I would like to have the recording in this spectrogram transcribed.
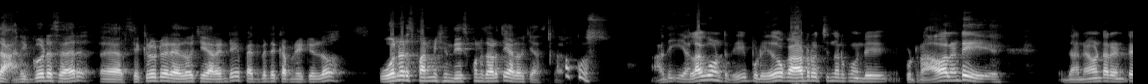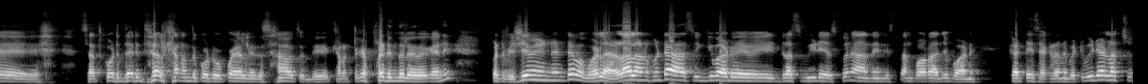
దానికి కూడా సార్ సెక్యూరిటీ ఎలా చేయాలంటే పెద్ద పెద్ద కమ్యూనిటీలో ఓనర్స్ పర్మిషన్ తీసుకున్న తర్వాత ఎలా చేస్తారు. ఆఫ్ కోర్స్ అది ఎలాగో ఉంటుంది. ఇప్పుడు ఏదో ఒక ఆర్డర్ వచ్చింది అనుకోండి ఇప్పుడు రావాలంటే దాన్ని ఏమంటారంటే శతకోటి దరిద్రాలకి అనంతకోటి ఉపాయాలు అనేది సాగుతుంది కరెక్ట్గా పడిందో లేదో కానీ బట్ విషయం ఏంటంటే ఒకవేళ వెళ్ళాలనుకుంటే ఆ స్విగ్గీ వాడు డ్రెస్ వీడియో వేసుకొని "ఆ, నేను ఇస్తాను చెప్పి వాడిని కట్టేసి ఎక్కడైనా పెట్టి వీడియో వెళ్ళొచ్చు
